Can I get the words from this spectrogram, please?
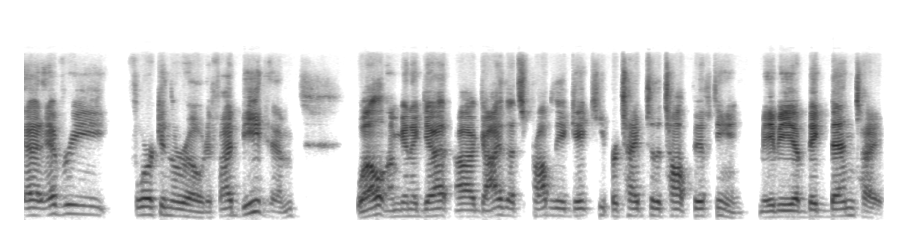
at every fork in the road. If I beat him, well, I'm gonna get a guy that's probably a gatekeeper type to the top 15, maybe a Big Ben type.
